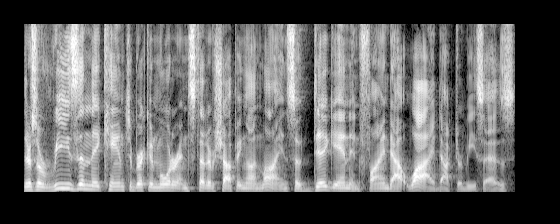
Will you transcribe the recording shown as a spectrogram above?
There's a reason they came to brick and mortar instead of shopping online, so dig in and find out why, Dr. V says.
